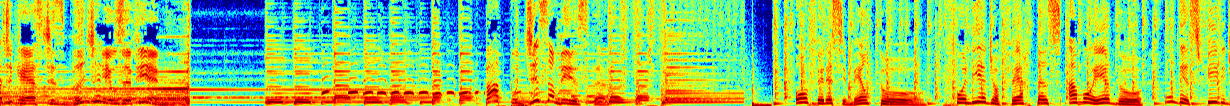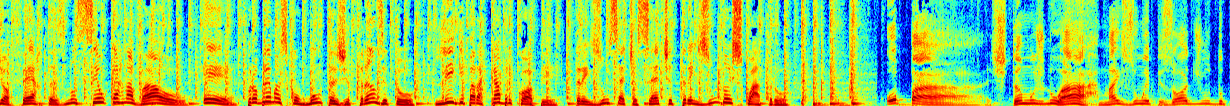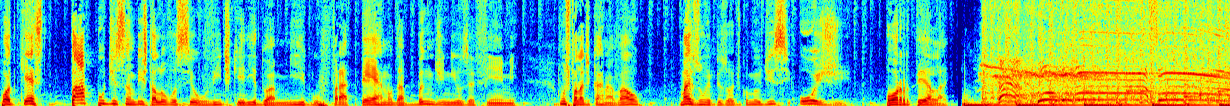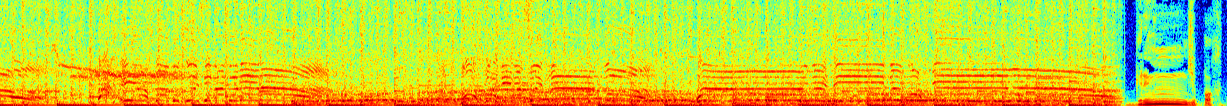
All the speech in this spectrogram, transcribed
Podcasts Bangerils FM. Papo de Sambista. Oferecimento. Folia de ofertas Amoedo. Um desfile de ofertas no seu carnaval. E problemas com multas de trânsito? Ligue para Cabricop 3177-3124. Opa! Estamos no ar. Mais um episódio do podcast Papo de Sambista. Alô, você, ouvinte, querido amigo, fraterno da Band News FM. Vamos falar de carnaval? Mais um episódio, como eu disse, hoje, Portela. Grande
